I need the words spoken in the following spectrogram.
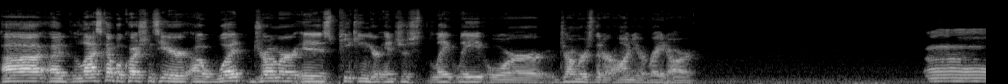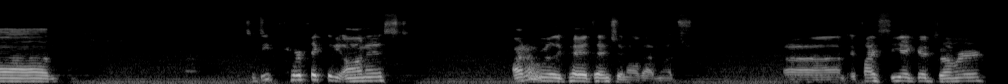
Uh, uh, last couple questions here. Uh, what drummer is piquing your interest lately, or drummers that are on your radar? Uh, to be perfectly honest, I don't really pay attention all that much. Um, if I see a good drummer,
